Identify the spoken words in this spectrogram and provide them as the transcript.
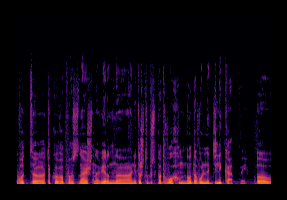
Вот э, такой вопрос, знаешь, наверное, не то чтобы с подвохом, но довольно деликатный. Э,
